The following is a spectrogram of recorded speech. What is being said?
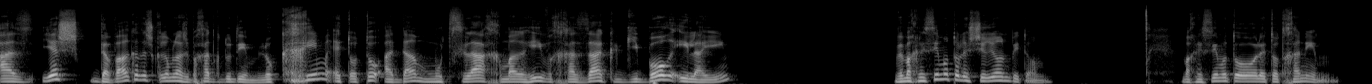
אז יש דבר כזה שקוראים לו השבחת גדודים. לוקחים את אותו אדם מוצלח, מרהיב, חזק, גיבור עילאי, ומכניסים אותו לשריון פתאום. מכניסים אותו לתותחנים.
